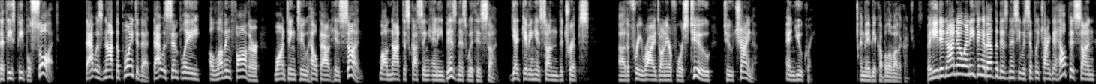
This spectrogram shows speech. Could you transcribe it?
that these people sought. That was not the point of that. That was simply a loving father wanting to help out his son while not discussing any business with his son, yet giving his son the trips, uh, the free rides on Air Force Two to China and Ukraine and maybe a couple of other countries. But he did not know anything about the business. He was simply trying to help his son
